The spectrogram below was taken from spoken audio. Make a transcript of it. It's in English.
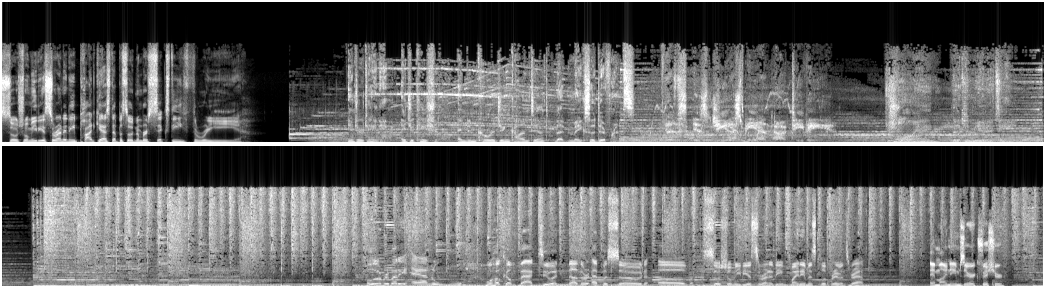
Social Media Serenity Podcast, episode number 63. Entertaining, educational, and encouraging content that makes a difference. This is GSPN.TV. Join the community. Hello, everybody, and w- welcome back to another episode of Social Media Serenity. My name is Cliff Ravenscraft. And my name's Eric Fisher.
